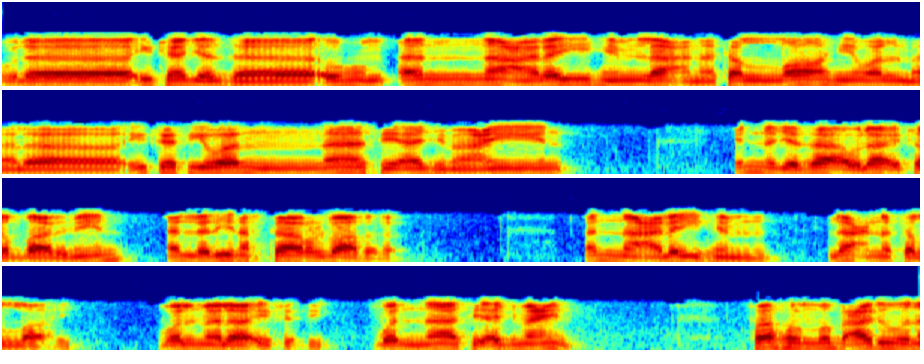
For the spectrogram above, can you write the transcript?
أولئك جزاؤهم أن عليهم لعنة الله والملائكة والناس أجمعين. إن جزاء أولئك الظالمين الذين اختاروا الباطل. أن عليهم لعنة الله والملائكة والناس أجمعين. فهم مبعدون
